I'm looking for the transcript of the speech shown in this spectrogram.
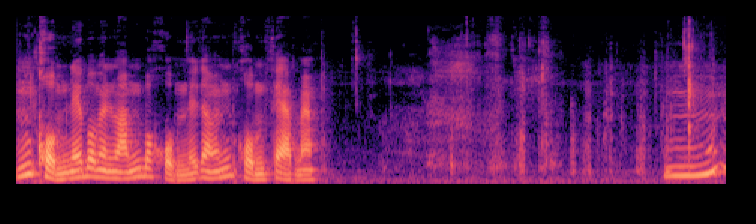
มันขมเนี่ยบ่แมันว่ามันบ่ขมเนี่ยแต่มันขมแสบไหม อืม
